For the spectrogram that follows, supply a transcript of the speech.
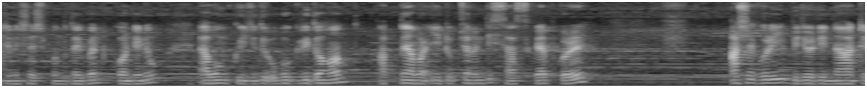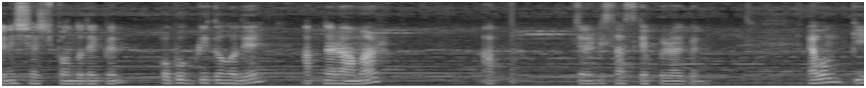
টেনে শেষ পর্যন্ত দেখবেন। কন্টিনিউ এবং কি, যদি উপকৃত হন, আপনি আমার ইউটিউব চ্যানেলটি সাবস্ক্রাইব করে আশা করি ভিডিওটি না টেনে শেষ পর্যন্ত দেখবেন। উপকৃত হলে আপনারা আমার চ্যানেলটি সাবস্ক্রাইব করে রাখবেন। এবং কি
